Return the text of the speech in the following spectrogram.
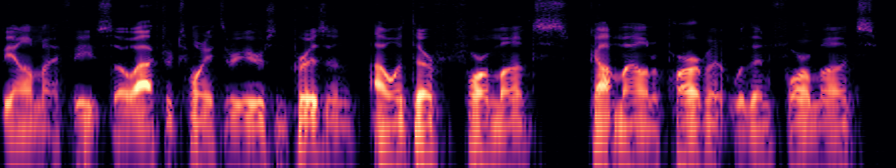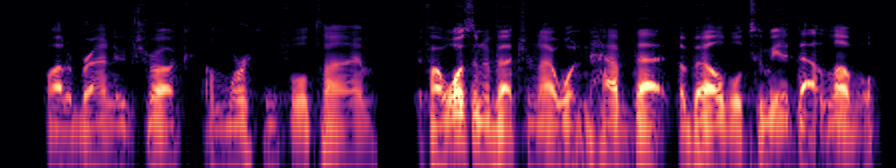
be on my feet. So after 23 years in prison, I went there for four months, got my own apartment within four months, bought a brand new truck. I'm working full time. If I wasn't a veteran, I wouldn't have that available to me at that level.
